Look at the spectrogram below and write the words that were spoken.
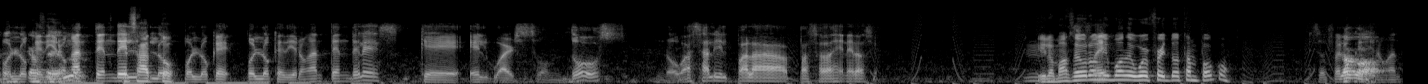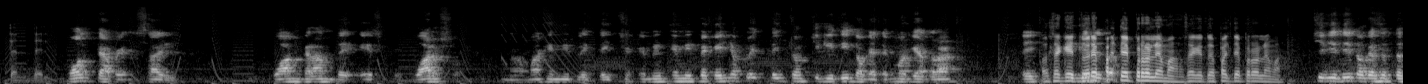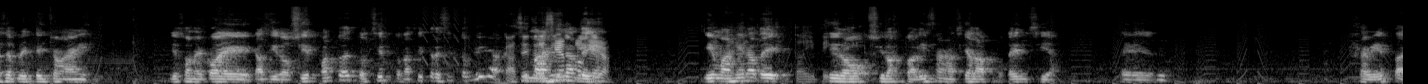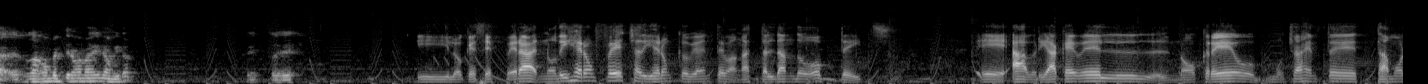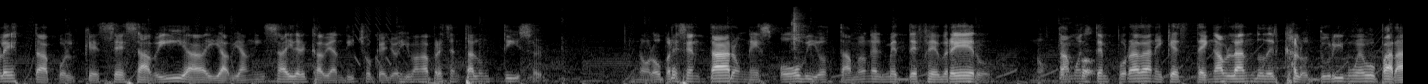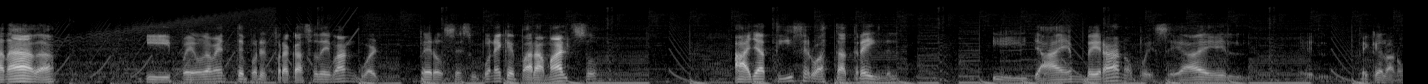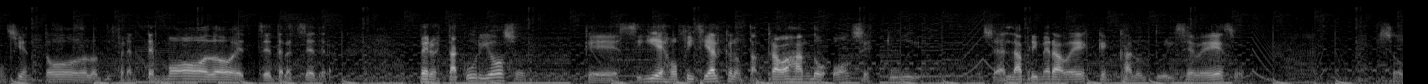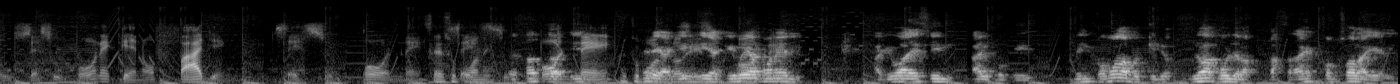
por lo que dieron a entender lo- por lo que por lo que dieron a entender es que el Warzone 2 no va a salir para la pasada generación. Y lo más seguro Fue- ni Modern Warfare 2 tampoco. Eso fue lo que Loco. dieron a entender. Ponte a pensar cuán grande es Warzone. Nada más en mi PlayStation, en mi, en mi pequeño PlayStation chiquitito que tengo aquí atrás. El O sea que tú eres parte del problema. O sea que tú eres parte del problema. chiquitito que es este ese PlayStation ahí. Y eso me coge casi 200. ¿Cuánto es? 200, casi 300 gigas. Casi 300 imagínate, gigas. imagínate 300 y pico si lo, gigas. si lo actualizan hacia la potencia. Eh, revienta, eso se va a convertir en una dinamita. Este, Y lo que se espera, no dijeron fecha, dijeron que obviamente van a estar dando updates. Eh, habría que ver, no creo, mucha gente está molesta porque se sabía y habían insiders que habían dicho que ellos iban a presentar un teaser. No lo presentaron, es obvio, estamos en el mes de febrero, no estamos en temporada ni que estén hablando del Call of Duty nuevo para nada. Y pues obviamente por el fracaso de Vanguard, pero se supone que para marzo haya teaser o hasta trailer. Y ya en verano pues sea el, que lo anuncien todos los diferentes modos etcétera etcétera. Pero está curioso que sí es oficial que lo están trabajando 11 estudios. O sea es la primera vez que en Call of Duty se ve eso. So, se supone que no fallen se supone Se supone. se supone aquí, y aquí voy a poner, aquí voy a decir algo que me incomoda porque yo, yo apoyo las pasadas consolas y el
